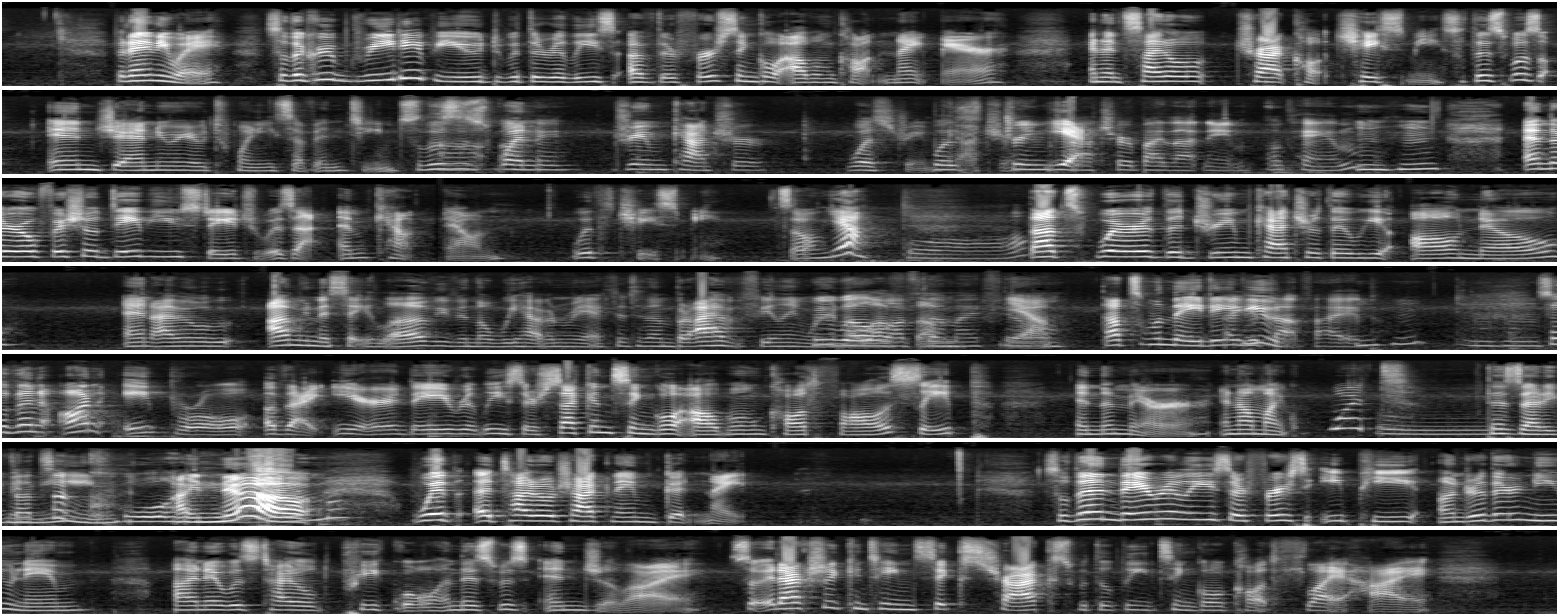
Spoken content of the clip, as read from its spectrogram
But anyway, so the group re-debuted with the release of their first single album called Nightmare and its title track called Chase Me. So this was in January of 2017. So this Ah, is when okay. Dreamcatcher was Dreamcatcher. Was Dreamcatcher Yeah. by that name? Okay. hmm And their official debut stage was at M Countdown with Chase Me. So yeah, Cool. that's where the Dreamcatcher that we all know, and I will, I'm gonna say love, even though we haven't reacted to them, but I have a feeling we're We gonna will love, love them. them, I feel. Yeah, that's when they I get debuted. that vibe. Mhm. So then on April of that year, they released their second single album called Fall Asleep in the Mirror. And I'm like, what does that even that's a mean? cool I know. With a title track named Good Night. So then they released their first EP under their new name, and it was titled Prequel, and this was in July. So it actually contained six tracks with the lead single called Fly High.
